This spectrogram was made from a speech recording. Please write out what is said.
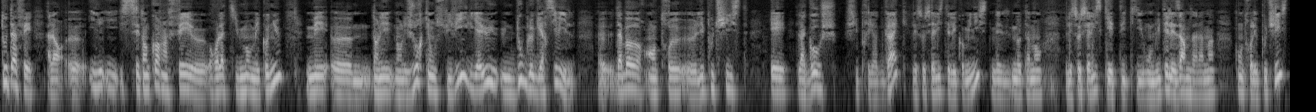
Tout à fait. Alors, euh, c'est encore un fait euh, relativement méconnu, mais euh, dans, les, dans les jours qui ont suivi, il y a eu une double guerre civile. D'abord entre les putschistes et la gauche chypriote grecque, les socialistes et les communistes, mais notamment les socialistes qui, étaient, qui ont lutté les armes à la main contre les putschistes.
